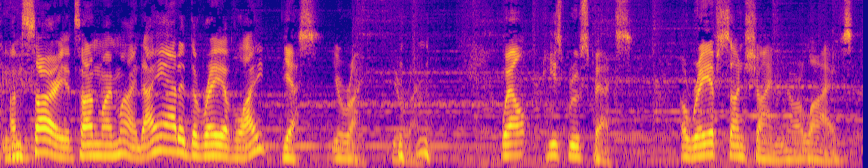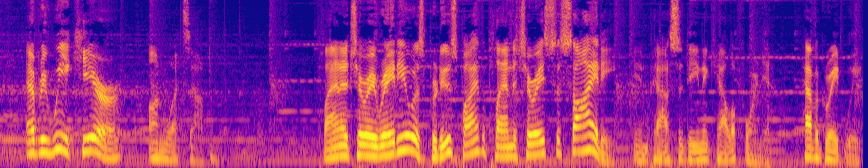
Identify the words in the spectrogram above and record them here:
I'm sorry, it's on my mind. I added the ray of light. Yes, you're right. You're right. well, he's Bruce Betts, a ray of sunshine in our lives, every week here on What's Up. Planetary Radio is produced by the Planetary Society in Pasadena, California. Have a great week.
